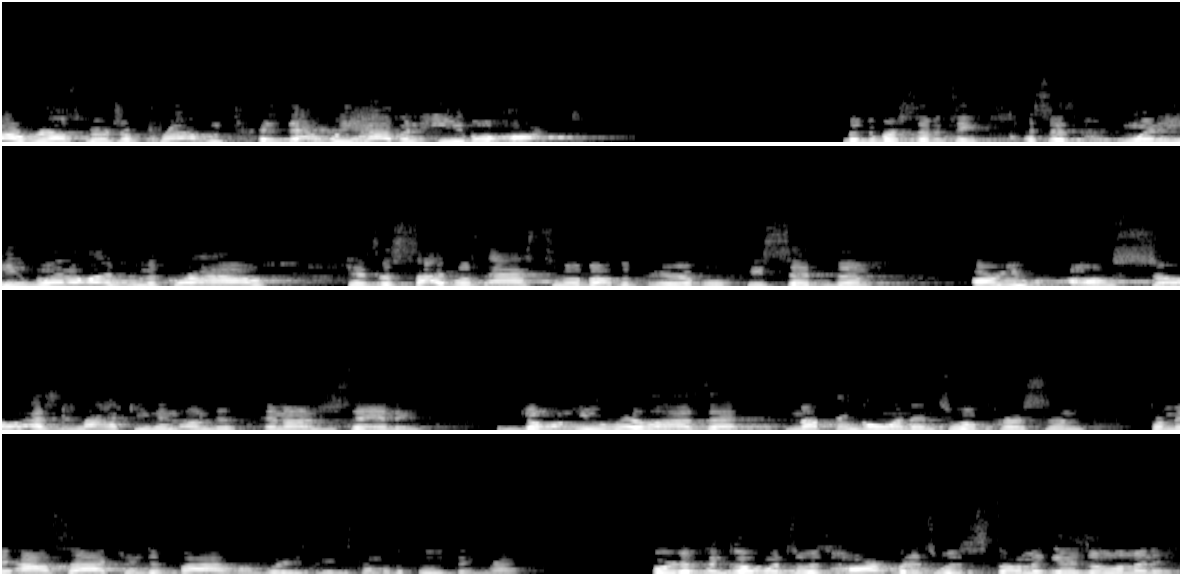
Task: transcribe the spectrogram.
Our real spiritual problem is that we have an evil heart. Look at verse 17. It says, When he went away from the crowd, his disciples asked him about the parable. He said to them, Are you also as lacking in, under, in understanding? Don't you realize that nothing going into a person from the outside can defile him? What is he's talking about the food thing, right? For it doesn't go into his heart, but into his stomach and is eliminated.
